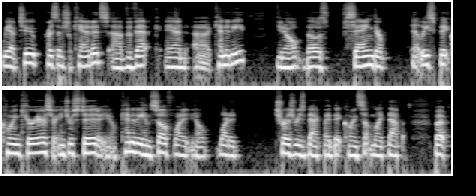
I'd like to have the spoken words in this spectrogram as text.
we have two presidential candidates, uh, Vivek and uh, Kennedy. You know, both saying they're at least Bitcoin curious or interested. You know, Kennedy himself wanted you know wanted treasuries backed by Bitcoin, something like that. But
